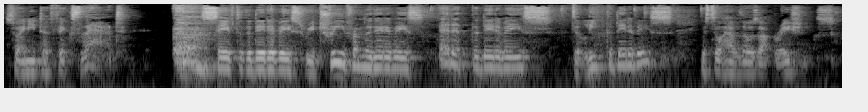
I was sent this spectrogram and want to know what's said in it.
so I need to fix that. Save to the database, retrieve from the database, edit the database, delete the database. We still have those operations.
